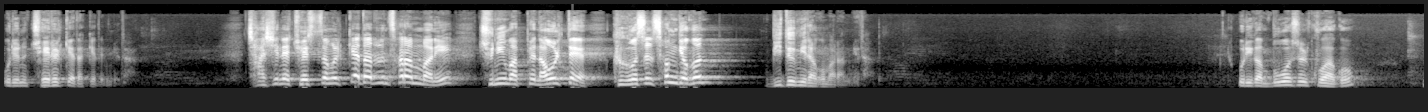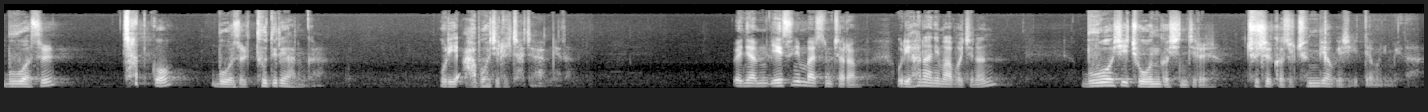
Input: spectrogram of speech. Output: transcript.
우리는 죄를 깨닫게 됩니다. 자신의 죄성을 깨달은 사람만이 주님 앞에 나올 때 그것을 성경은 믿음이라고 말합니다. 우리가 무엇을 구하고 무엇을 찾고 무엇을 두드려야 하는가? 우리 아버지를 찾아야 합니다. 왜냐하면 예수님 말씀처럼 우리 하나님 아버지는 무엇이 좋은 것인지를 주실 것을 준비하고 계시기 때문입니다.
